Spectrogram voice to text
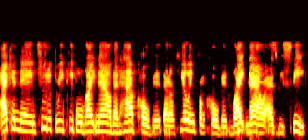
I can name two to three people right now that have COVID, that are healing from COVID right now as we speak.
